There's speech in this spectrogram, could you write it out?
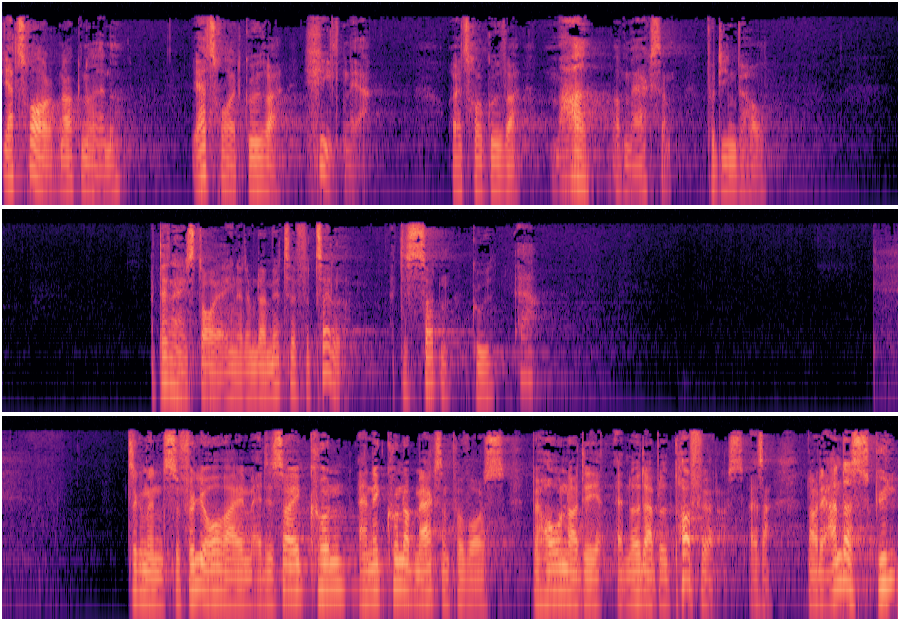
jeg tror nok noget andet. Jeg tror, at Gud var helt nær. Og jeg tror, at Gud var meget opmærksom på dine behov. Og den her historie er en af dem, der er med til at fortælle, at det er sådan, Gud er. Så kan man selvfølgelig overveje, at det så ikke kun, er han ikke kun opmærksom på vores behov, når det er noget, der er blevet påført os. Altså, når det er andres skyld,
